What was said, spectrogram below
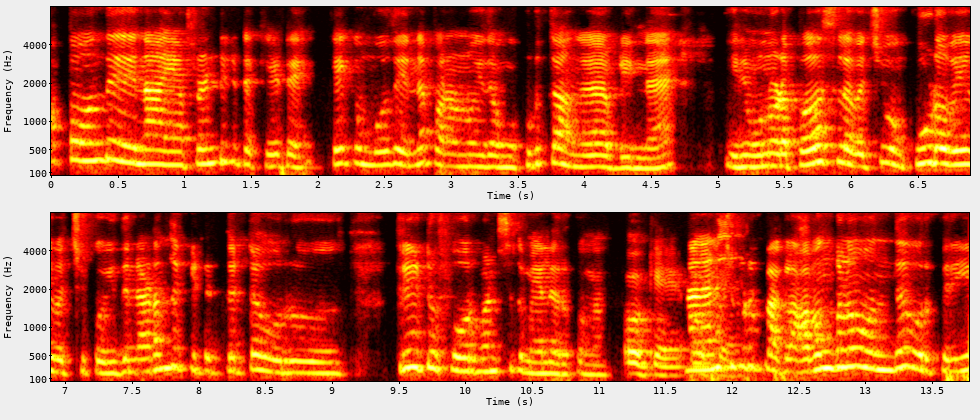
அப்போ வந்து நான் என் ஃப்ரெண்டு கிட்ட கேட்டேன். கேட்கும் போது என்ன பண்ணணும்? இதை அவங்க கொடுத்தாங்க அப்படின்னு இது உன்னோட பர்ஸ்ல வச்சு உன் கூடவே வச்சுக்கோ. இது நடந்து கிட்டத்தட்ட ஒரு த்ரீ டு ஃபோர் மந்த்ஸ்க்கு மேல இருக்கும் மேம் ஓகே நான் நினைச்சு கூட பாக்கல அவங்களும் வந்து ஒரு பெரிய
